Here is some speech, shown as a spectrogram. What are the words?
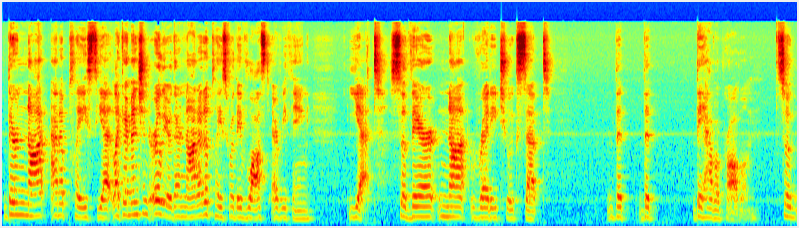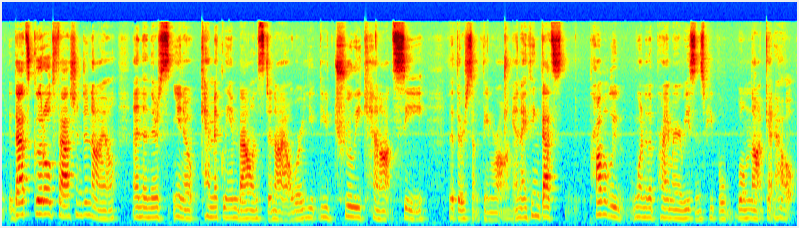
they're not at a place yet. Like I mentioned earlier, they're not at a place where they've lost everything yet. So they're not ready to accept that that they have a problem. So that's good old fashioned denial. And then there's, you know, chemically imbalanced denial where you, you truly cannot see that there's something wrong. And I think that's probably one of the primary reasons people will not get help.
